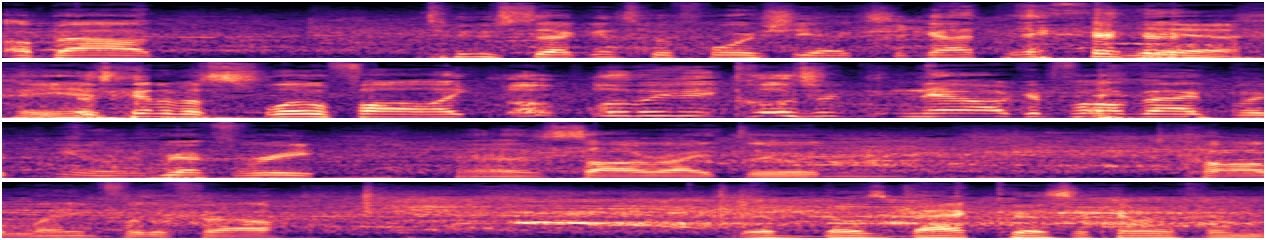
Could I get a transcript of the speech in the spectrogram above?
about two seconds before she actually got there. Yeah, yeah. it's kind of a slow fall. Like, oh, let me get closer. Now I can fall back. But you know, referee uh, saw right through it and called Lane for the foul. Those back cuts are coming from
